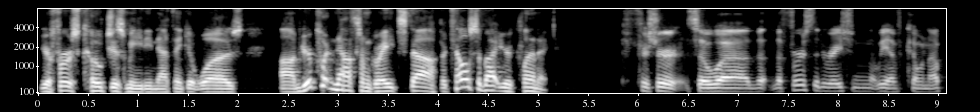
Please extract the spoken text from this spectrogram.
your first coaches meeting. I think it was. Um, you're putting out some great stuff, but tell us about your clinic. For sure. So uh, the the first iteration that we have coming up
